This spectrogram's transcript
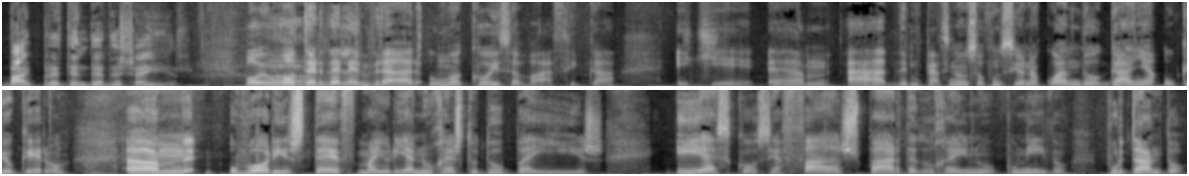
vai pretender de sair. Bom, eu vou ter de lembrar uma coisa básica é que um, a democracia não só funciona quando ganha o que eu quero. Um, o Boris teve maioria no resto do país e a Escócia faz parte do Reino Unido. Portanto,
